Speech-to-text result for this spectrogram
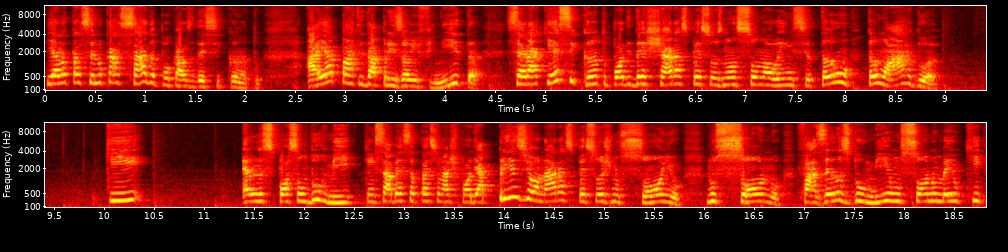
e ela tá sendo caçada por causa desse canto. Aí a parte da prisão infinita, será que esse canto pode deixar as pessoas numa sonolência tão, tão árdua que elas possam dormir. Quem sabe essa personagem pode aprisionar as pessoas no sonho, no sono, fazê-las dormir um sono meio que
